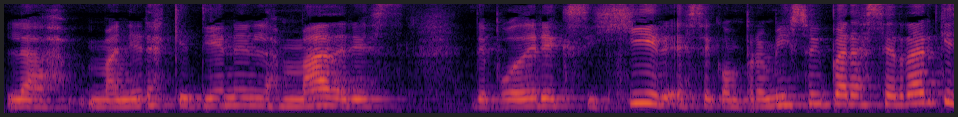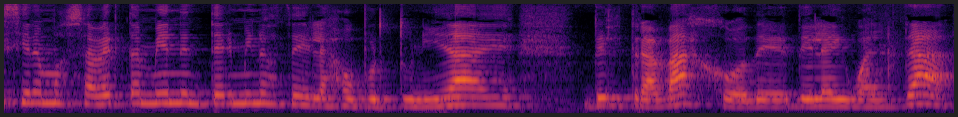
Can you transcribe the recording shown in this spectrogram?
las maneras que tienen las madres de poder exigir ese compromiso. Y para cerrar, quisiéramos saber también en términos de las oportunidades, del trabajo, de, la igualdad.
